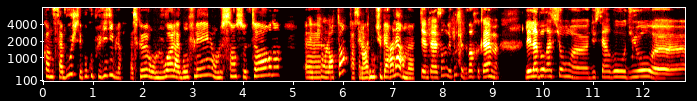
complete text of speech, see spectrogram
quand ça bouge, c'est beaucoup plus visible parce que on le voit la gonfler, on le sent se tordre, et puis on l'entend. Enfin, c'est une super alarme. Ce qui est intéressant, du coup, c'est de voir que quand même l'élaboration euh, du cerveau du haut, euh,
